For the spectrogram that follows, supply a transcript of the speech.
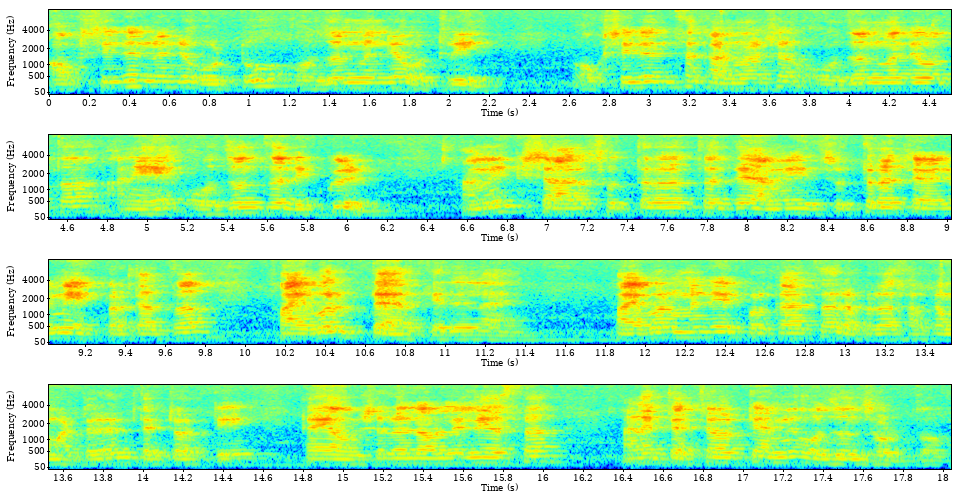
ऑक्सिजन म्हणजे ओ टू ओझोन म्हणजे ओ थ्री ऑक्सिजनचं कन्व्हर्शन ओझोनमध्ये होतं आणि हे ओझोनचं लिक्विड आम्ही क्षारसूत्रचं जे आम्ही सूत्राच्या वेळी मी एक प्रकारचं फायबर तयार केलेलं आहे. फायबर म्हणजे एक प्रकारचं रबरासारखं मटेरियल त्याच्यावरती काही औषधं लावलेली असतात आणि त्याच्यावरती आम्ही ओझोन सोडतो.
